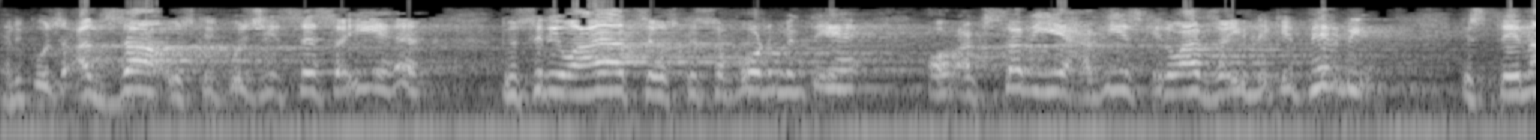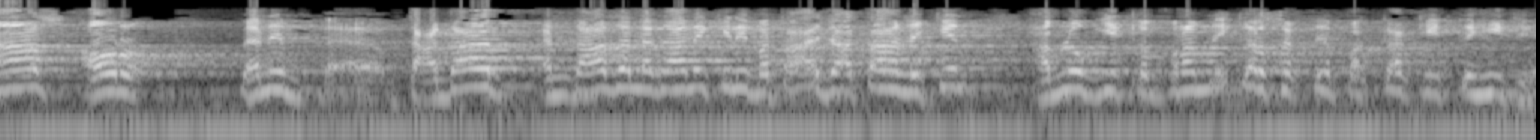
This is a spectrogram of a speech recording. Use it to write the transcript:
یعنی کچھ اجزاء اس کے کچھ حصے صحیح ہے دوسری روایات سے اس کی سپورٹ ملتی ہے اور اکثر یہ حدیث کی روایت صحیح لیکن پھر بھی استناس اور یعنی تعداد اندازہ لگانے کے لیے بتایا جاتا ہے، لیکن ہم لوگ یہ کنفرم نہیں کر سکتے، پکا کہ اتنے ہی تھے۔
